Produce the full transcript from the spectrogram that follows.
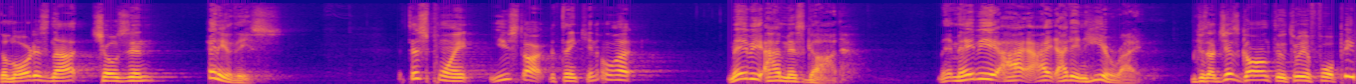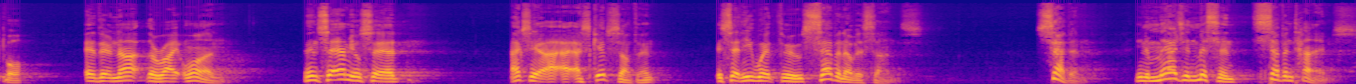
The Lord has not chosen any of these. At this point, you start to think, you know what? Maybe I miss God. Maybe I, I, I didn't hear right because I've just gone through three or four people and they're not the right one. Then Samuel said, actually, I, I skipped something. It said he went through seven of his sons. Seven. You imagine missing seven times.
